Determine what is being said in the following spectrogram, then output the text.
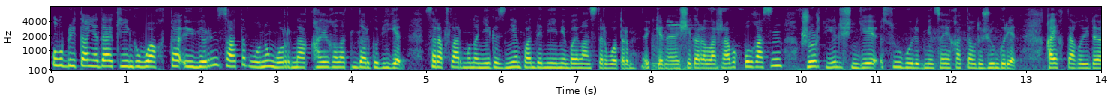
Ұлыбританияда кейінгі уақытта үйлерін сатып, оның орнына қайғы алатындар көбейген. Сарапшылар мұны негізінен пандемиямен байланыстырып отыр. Өйткені шекаралар жабық болғасын, жұрт ел ішінде су көлігімен саяхаттауды жөн көреді. Қайықтағы үйді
